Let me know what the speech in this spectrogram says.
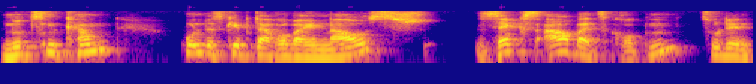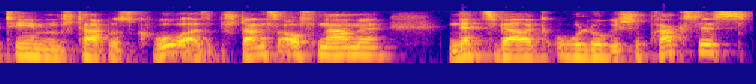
nutzen kann. Und es gibt darüber hinaus sechs Arbeitsgruppen zu den Themen Status quo, also Bestandsaufnahme, Netzwerk Urologische Praxis,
